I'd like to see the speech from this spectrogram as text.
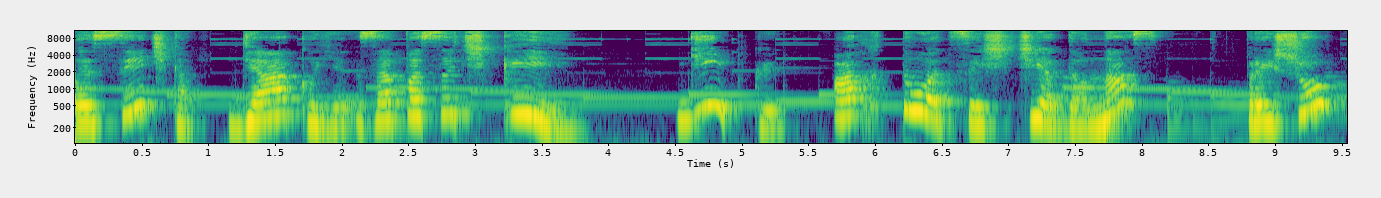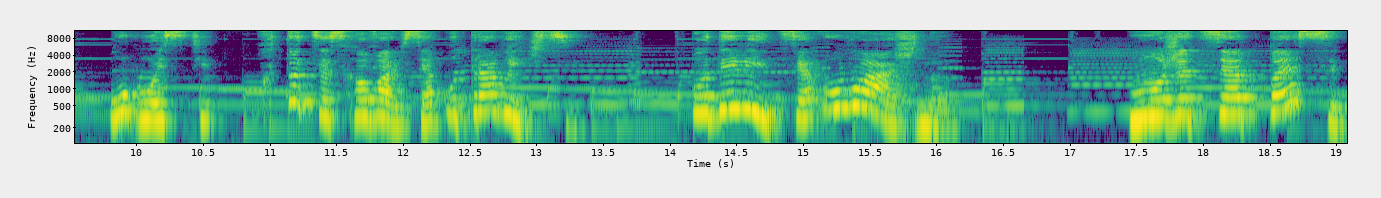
лисичка дякує за пасочки. Дітки, а хто це ще до нас прийшов у гості? Хто це сховався у травичці? Подивіться уважно. Може, це песик?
